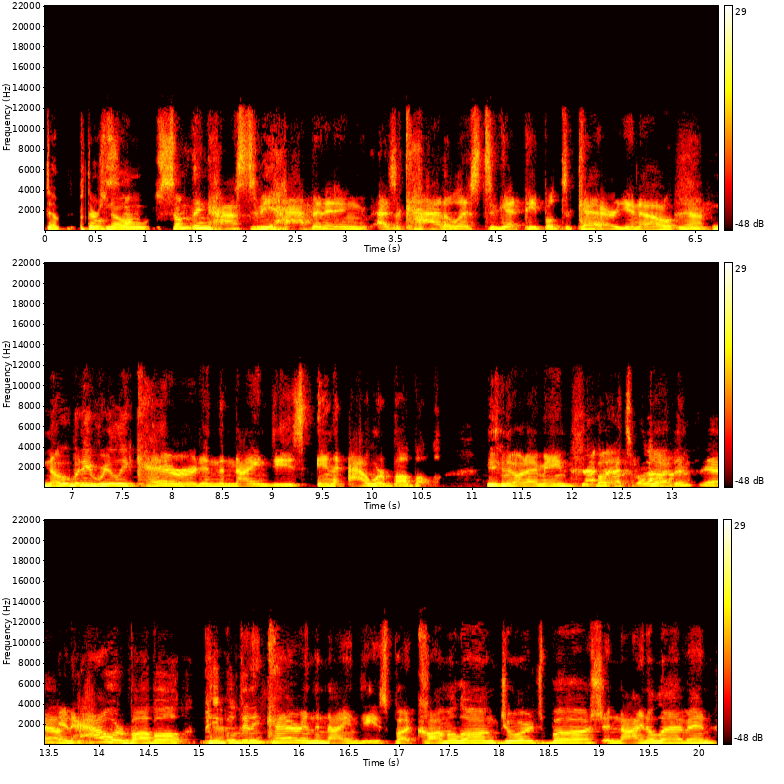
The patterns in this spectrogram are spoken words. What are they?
there's well, no some, something has to be happening as a catalyst to get people to care you know yeah. nobody really cared in the 90s in our bubble You know what I mean? That, but that's what I've been. Yeah. In our bubble, people yeah. didn't care in the 90s, but come along George Bush and 9 11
